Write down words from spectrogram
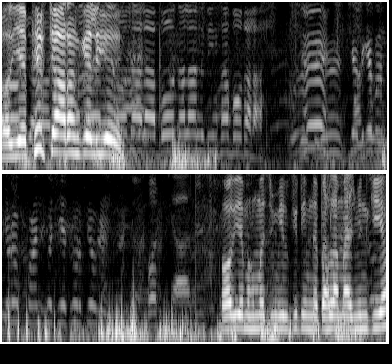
और ये फिर चार रन के लिए। और ये मोहम्मद जमील की टीम ने पहला मैच विन किया।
